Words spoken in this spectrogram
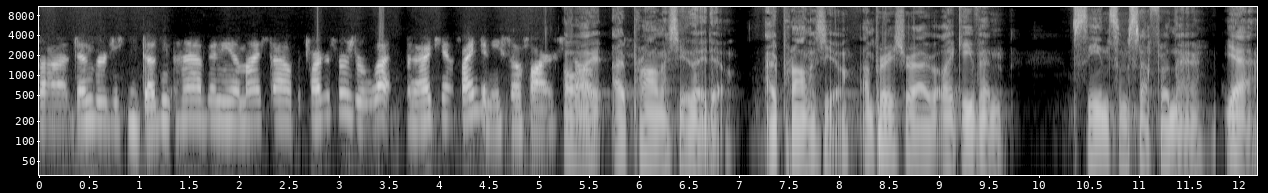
uh, Denver just doesn't have any of my style photographers or what, but I can't find any so far. Oh. I I promise you they do. I promise you. I'm pretty sure I've like even seen some stuff from there. Yeah,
